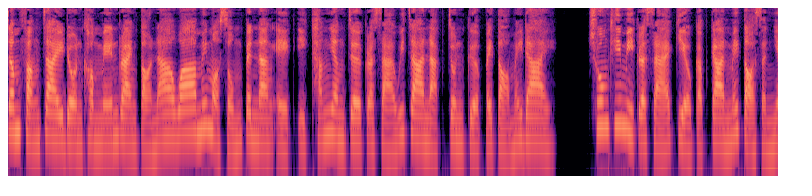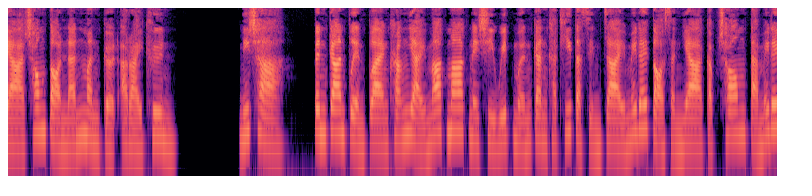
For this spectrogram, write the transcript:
จำฝังใจโดนคอมเมนต์แรงต่อหน้าว่าไม่เหมาะสมเป็นนางเอกอีกทั้งยังเจอกระแสวิจารณ์หนักจนเกือบไปต่อไม่ได้ ช่วงที่มีกระแสเกี่ยวกับการไม่ต่อสัญญาช่องตอนนั้นมันเกิดอะไรขึ้น นิชา เป็นการเปลี่ยนแปลงครั้งใหญ่มากๆ ในชีวิตเหมือนกันค่ะที่ตัดสินใจไม่ได้ต่อสัญญากับช่อง แต่ไม่ได้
